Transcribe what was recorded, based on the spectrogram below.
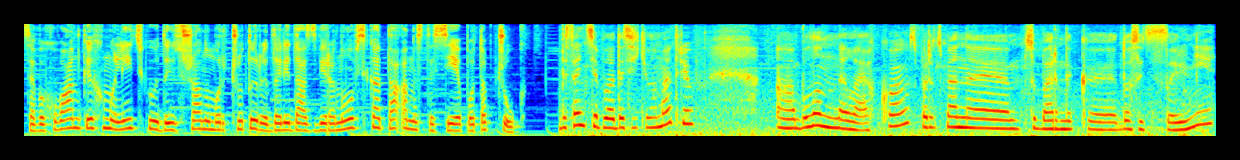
Це вихованки Хмельницької ДЮСШ номер 4 Даліда Звірановська та Анастасія Потапчук. Дистанція була 10 кілометрів. А, Було нелегко. Спортсмени, суперники досить сильні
